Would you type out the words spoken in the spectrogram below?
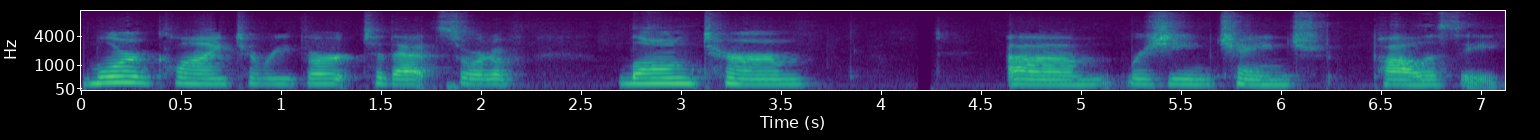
more inclined to revert to that sort of long term um, regime change policy.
